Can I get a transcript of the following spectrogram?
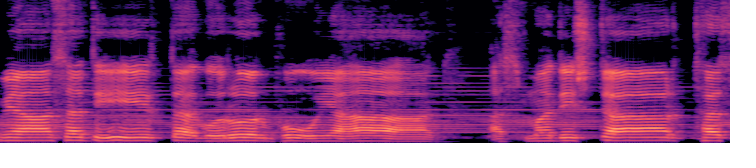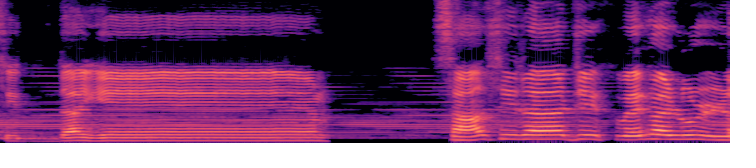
व्यासतीर्थगुरुर्भूयात् अस्मदिष्टार्थसिद्धये ಸಾಸಿರ ಜಿಹ್ವೆಗಳುಳ್ಳ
